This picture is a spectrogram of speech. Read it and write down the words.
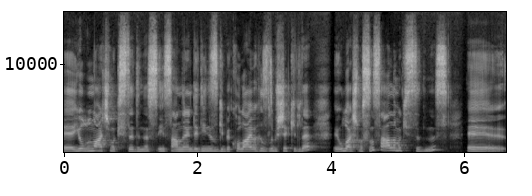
e, yolunu açmak istediniz. İnsanların dediğiniz gibi kolay ve hızlı bir şekilde e, ulaşmasını sağlamak istediniz. E,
